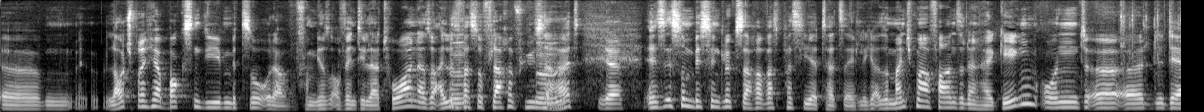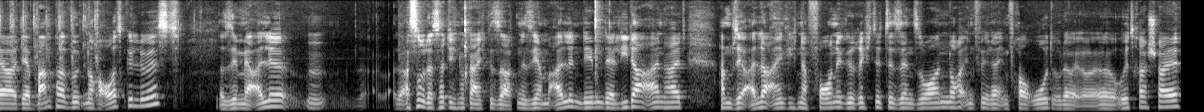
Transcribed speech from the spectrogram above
ähm, Lautsprecherboxen, die mit so, oder von mir aus auch Ventilatoren, also alles, was so flache Füße hat. Ja. Es ist so ein bisschen Glückssache, was passiert tatsächlich. Also manchmal fahren sie dann halt gegen und äh, äh, der, der Bumper wird noch ausgelöst. Also sie haben ja alle Achso, das hatte ich noch gar nicht gesagt. Ne? Sie haben alle neben der LIDAR-Einheit, haben sie alle eigentlich nach vorne gerichtete Sensoren noch, entweder Infrarot oder äh, Ultraschall,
